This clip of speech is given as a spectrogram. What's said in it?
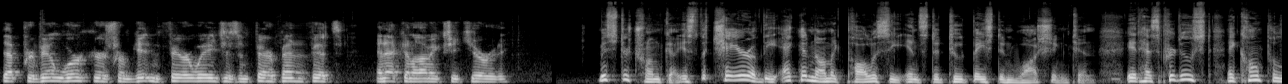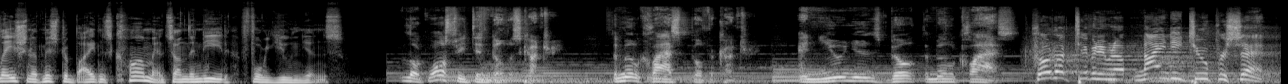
that prevent workers from getting fair wages and fair benefits and economic security. Mr. Trumka is the chair of the Economic Policy Institute based in Washington. It has produced a compilation of Mr. Biden's comments on the need for unions. Look, Wall Street didn't build this country. The middle class built the country, and unions built the middle class. Productivity went up 92%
